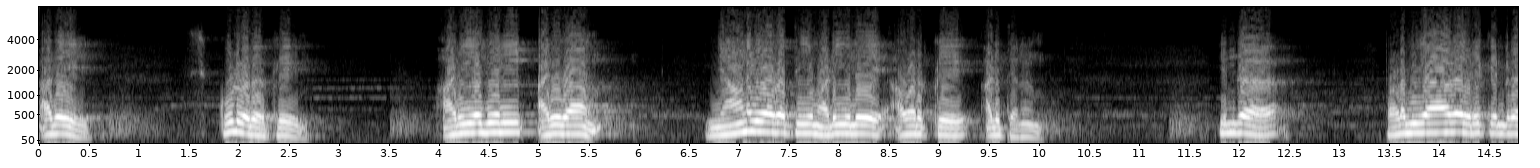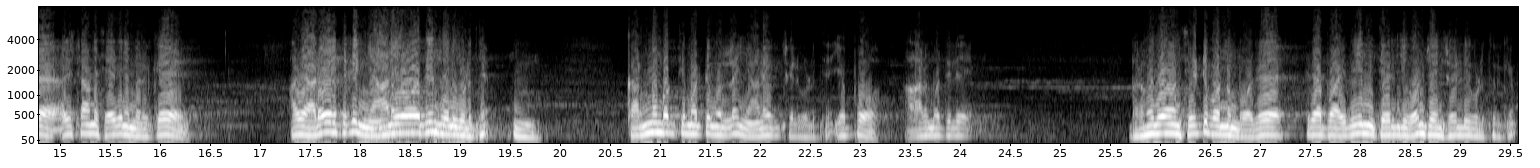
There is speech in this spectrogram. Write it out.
அதை கூடுவதற்கு அரியதில் அரிதாம் ஞானயோகத்தையும் அடியிலே அவருக்கு அளித்தனன். இந்த பழமையாக இருக்கின்ற அதிஷ்டான சேதனம் இருக்கு. அதை அடையிறதுக்கு ஞானயோகத்தையும் சொல்லிக் கொடுத்தேன். ம். கர்ம பக்தி மட்டுமில்லை ஞானயோகம் சொல்லிக் கொடுத்தேன். எப்போ? ஆரம்பத்திலே. பிரம்மதேவன் திருட்டு பண்ணும்போது இதப்பா இதையும் நீ தெரிஞ்சுக்கோன்னு சொல்லி சொல்லி கொடுத்துருக்கேன்.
